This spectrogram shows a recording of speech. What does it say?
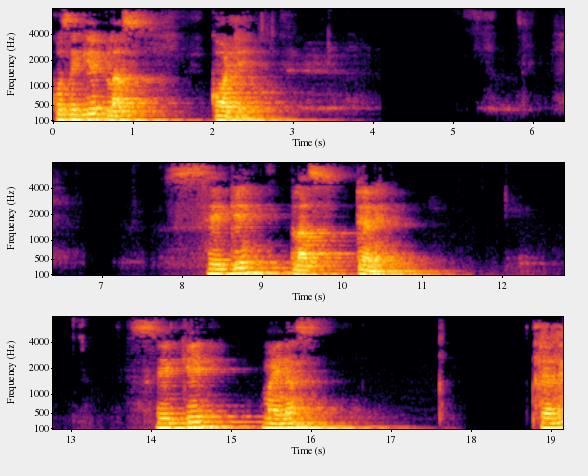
কোসেকে প্লাস কটে সেকে প্লাস টেনে সেকে মাইনাস টেনে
